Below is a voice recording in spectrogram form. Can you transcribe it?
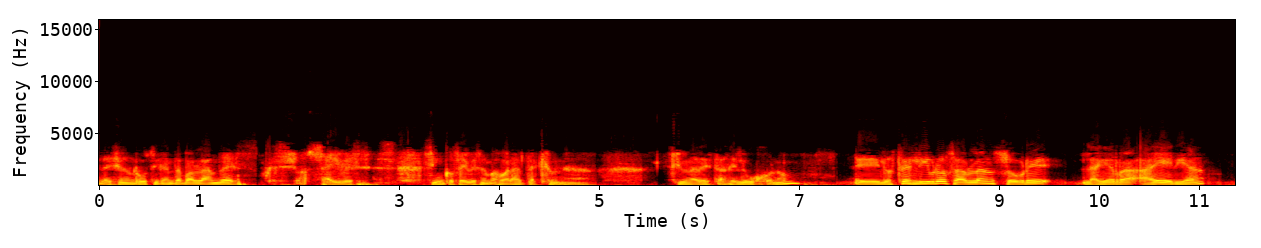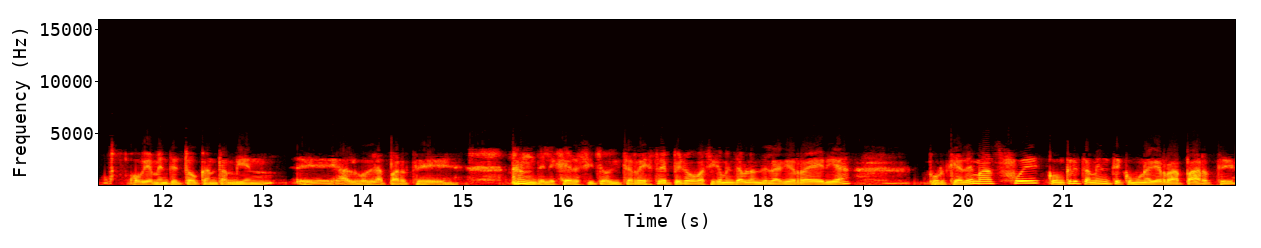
la edición rústica en tapa blanda es, qué sé yo, seis veces, cinco o seis veces más barata que una que una de estas de lujo, ¿no? Eh, los tres libros hablan sobre la guerra aérea, obviamente tocan también eh, algo de la parte del ejército y terrestre, pero básicamente hablan de la guerra aérea, porque además fue concretamente como una guerra aparte,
